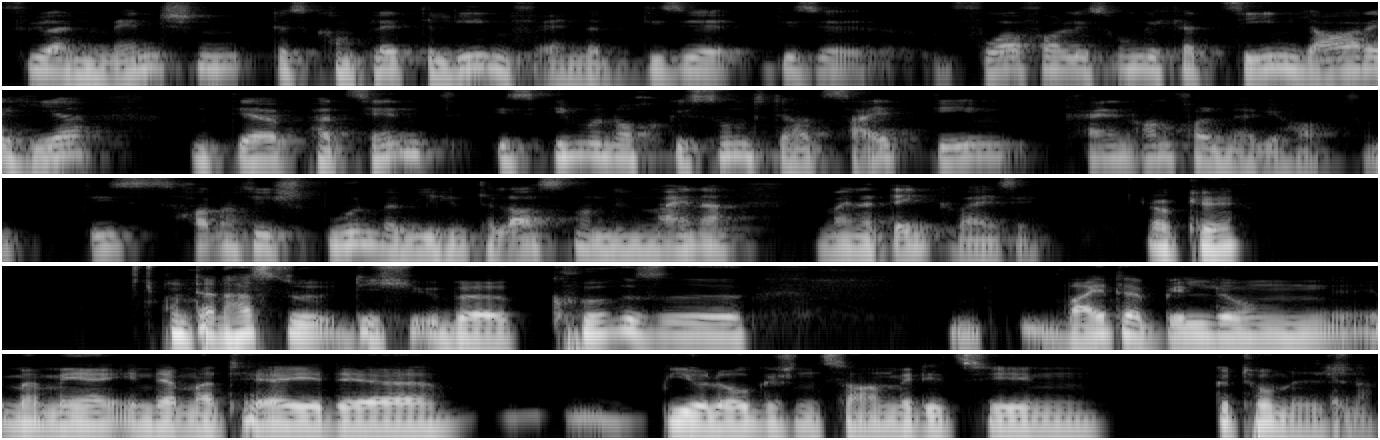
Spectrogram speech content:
für einen Menschen das komplette Leben verändert. Diese, diese Vorfall ist ungefähr zehn Jahre her und der Patient ist immer noch gesund. Der hat seitdem keinen Anfall mehr gehabt. Und dies hat natürlich Spuren bei mir hinterlassen und in meiner, in meiner Denkweise. Okay. Und dann hast du dich über Kurse, Weiterbildung immer mehr in der Materie der biologischen Zahnmedizin getummelt. Genau.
